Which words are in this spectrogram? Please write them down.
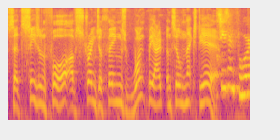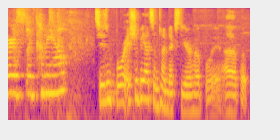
said season four of Stranger Things won't be out until next year. Season four is like coming out. Season four, it should be out sometime next year, hopefully. Uh, but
